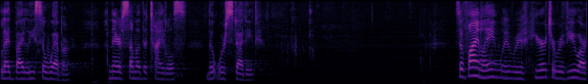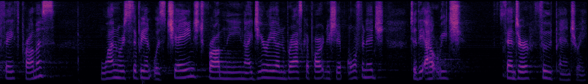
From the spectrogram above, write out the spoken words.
led by Lisa Weber. And there are some of the titles that were studied. So finally, we were here to review our faith promise. One recipient was changed from the Nigeria Nebraska Partnership Orphanage to the Outreach Center Food Pantry.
